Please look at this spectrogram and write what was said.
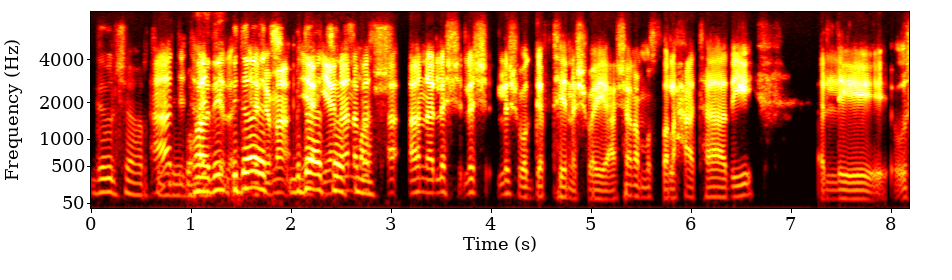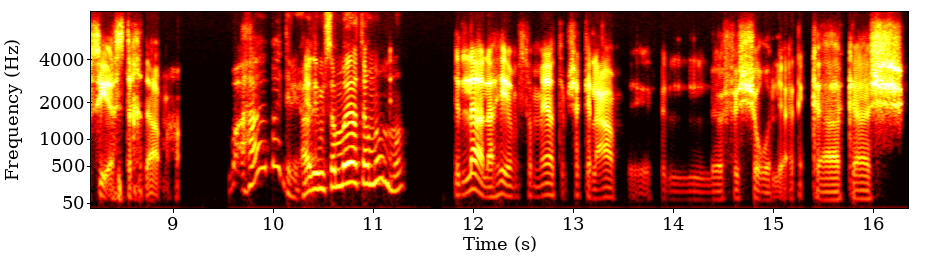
قبل شهر عادي وهذه؟ بداية- يا جماعة بداية يعني أنا بس 12. أنا ليش ليش ليش وقفت هنا شوية؟ عشان المصطلحات هذه اللي أسيء استخدامها. ما ها- ما أدري. هذه مسمياتهم هم؟ لا لا هي مسميات بشكل عام في في الشغل يعني ك كش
